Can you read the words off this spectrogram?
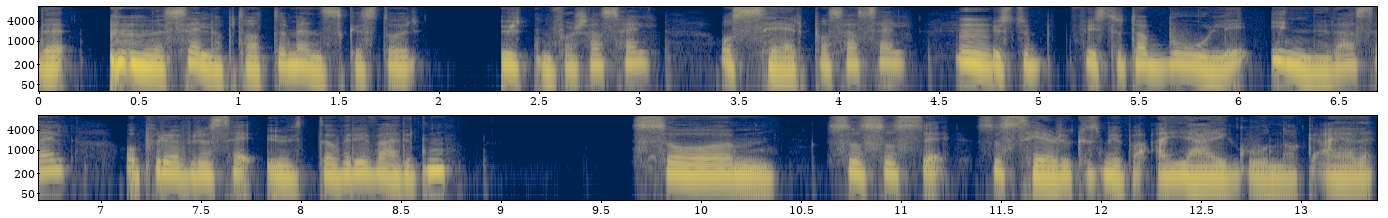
det selvopptatte mennesket står utenfor seg selv og ser på seg selv. Mm. Hvis, du, hvis du tar bolig inni deg selv og prøver å se utover i verden, så, så, så, se, så ser du ikke så mye på er jeg god nok, er jeg det.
